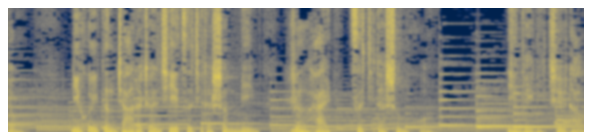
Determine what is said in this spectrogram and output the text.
友，你会更加的珍惜自己的生命，热爱自己的生活，因为你知道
